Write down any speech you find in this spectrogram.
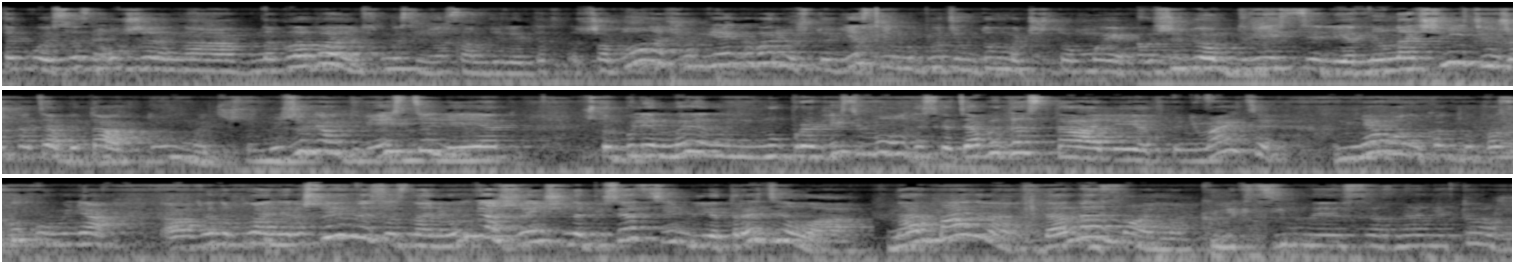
такое уже на, на глобальном смысле, на самом деле, это шаблон, о чем я и говорю, что если мы будем думать, что мы живем 200 лет, ну, начните уже хотя бы так думать, что мы живем 200 лет, что, блин, мы, ну, продлите молодость хотя бы до 100 лет, понимаете? У меня, вон, как бы, поскольку у меня а, в этом плане расширенное сознание, у меня женщина 57 лет родила. Нормально? Да, нормально. Коллективное сознание тоже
